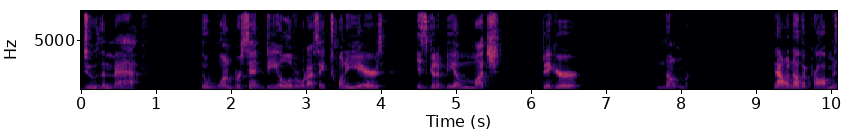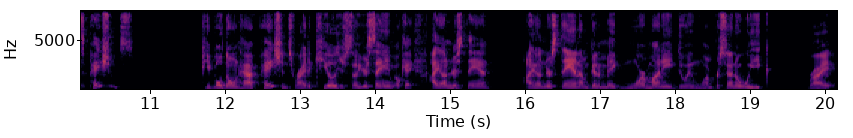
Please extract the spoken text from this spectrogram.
Do the math. The 1% deal over what I say 20 years is going to be a much bigger number. Now, another problem is patience. People don't have patience, right? Akil, so you're saying, okay, I understand I understand I'm going to make more money doing 1% a week, right?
